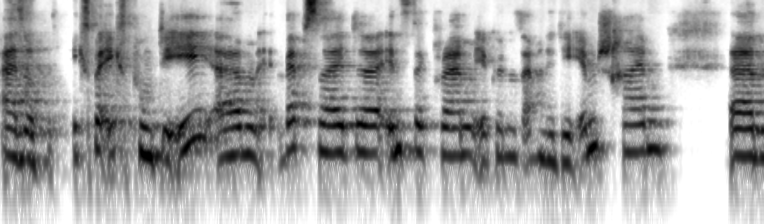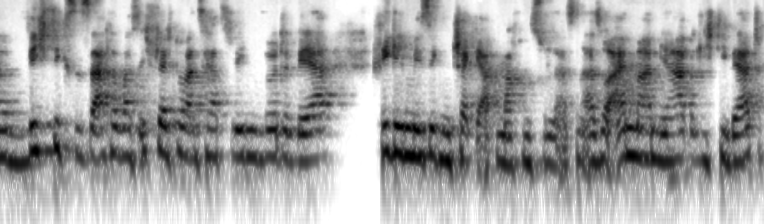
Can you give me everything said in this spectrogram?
Also xbyx.de, ähm, Webseite, Instagram, ihr könnt uns einfach eine DM schreiben. Ähm, wichtigste Sache, was ich vielleicht noch ans Herz legen würde, wäre, regelmäßigen Check-up machen zu lassen. Also einmal im Jahr wirklich die Werte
